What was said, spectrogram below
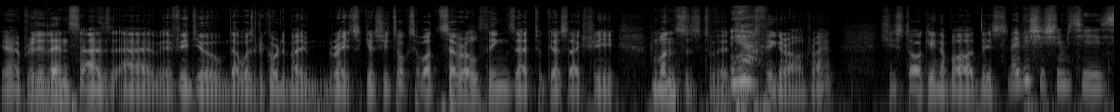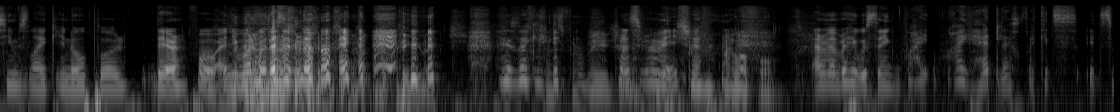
Yeah, pretty dense as uh, a video that was recorded by Grace because she talks about several things that took us actually months to, to Yeah. figure out, right? She's talking about this. Maybe she seems she seems like you know Paul there for anyone who doesn't know. I think that It's like transformation. transformation. I love Paul. I remember he was saying, "Why, why headless? Like it's it's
